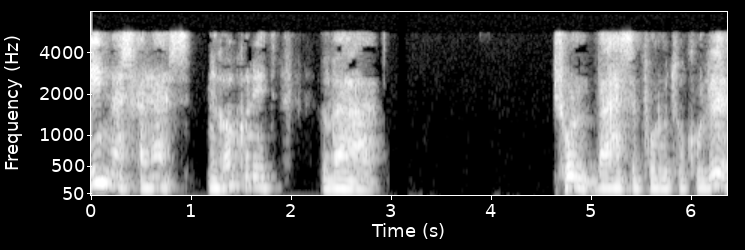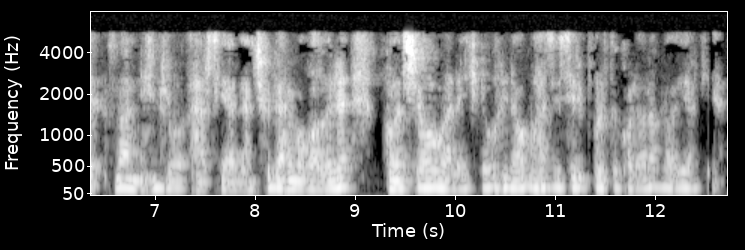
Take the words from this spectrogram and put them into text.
این مسئله است. نگاه کنید و چون بحث پروتکله من این رو عرض کردم چون در مقابل پادشاه و ملکه و اینا باید یه سری پروتکل رو رعایت کرد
